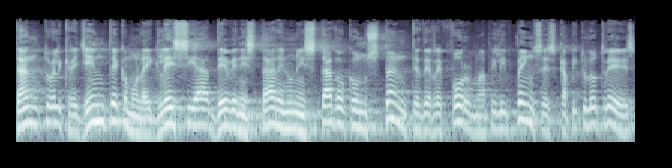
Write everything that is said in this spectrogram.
Tanto el creyente como la iglesia deben estar en un estado constante de reforma. Filipenses capítulo 3,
